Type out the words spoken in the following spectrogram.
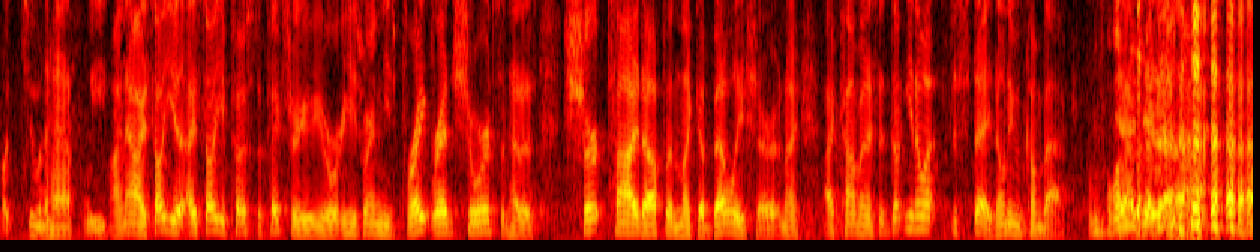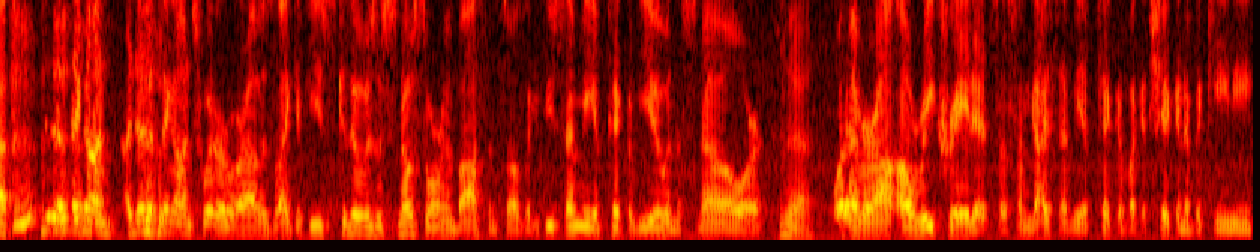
like two and a half weeks. I know. I saw you. I saw you post a picture. You, you were, he's wearing these bright red shorts and had his shirt tied up and like a belly shirt. And I, I commented. I said, "Don't you know what? Just stay. Don't even come back." Yeah, I did. Uh, did a thing on. I did a thing on Twitter where I was like, if you, because it was a snowstorm in Boston, so I was like, if you send me a pic of you in the snow or yeah. Whatever, I'll, I'll recreate it. So some guy sent me a pic of like a chick in a bikini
